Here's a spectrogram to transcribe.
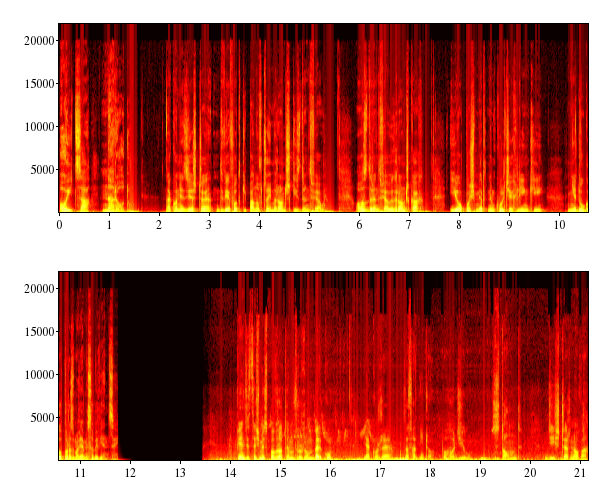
ojca narodu. Na koniec jeszcze dwie fotki panów, co im rączki zdrętwiały. O zdrętwiałych rączkach i o pośmiertnym kulcie chlinki niedługo porozmawiamy sobie więcej. Więc jesteśmy z powrotem w Różomberku, jako że zasadniczo pochodził stąd, dziś Czernowa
